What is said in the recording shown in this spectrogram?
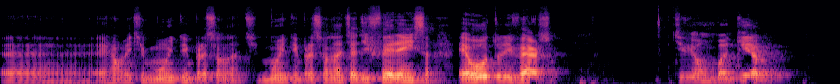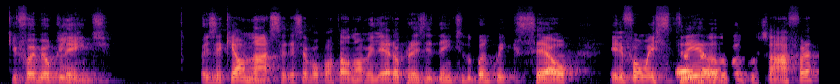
É, é, realmente muito impressionante. Muito impressionante. A diferença é outro universo. Tive um banqueiro que foi meu cliente, o Ezequiel Nasser. Esse eu vou contar o nome. Ele era o presidente do Banco Excel. Ele foi uma estrela uhum. do Banco Safra,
